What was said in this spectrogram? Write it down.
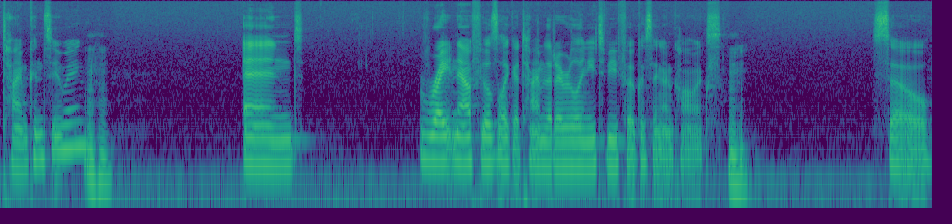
time consuming. hmm and right now feels like a time that I really need to be focusing on comics. hmm So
